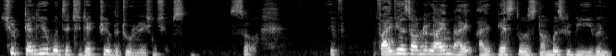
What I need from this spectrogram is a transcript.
should tell you about the trajectory of the two relationships. So, if five years down the line, I, I guess those numbers will be even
